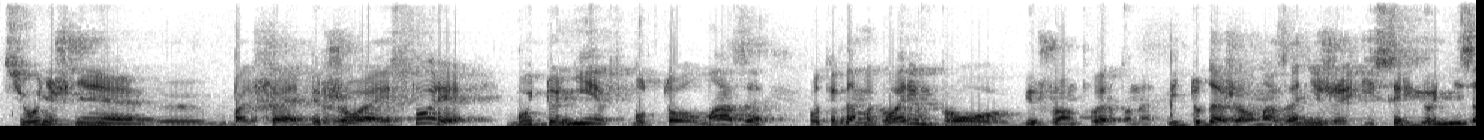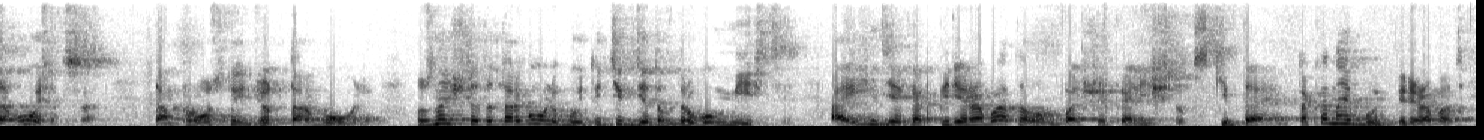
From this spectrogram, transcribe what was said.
Сегодняшняя э, большая биржевая история, будь то нефть, будь то алмазы, вот когда мы говорим про биржу Антверпена, ведь туда же алмазы, они же и сырье не завозятся, там просто идет торговля. Ну, значит, эта торговля будет идти где-то в другом месте. А Индия как перерабатывала в больших количествах с Китаем, так она и будет перерабатывать.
